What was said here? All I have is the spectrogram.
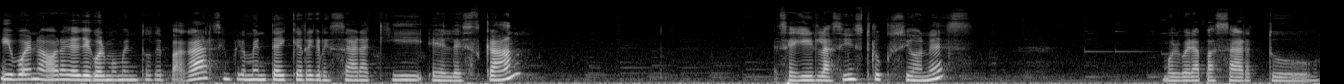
Y bueno, ahora ya llegó el momento de pagar. Simplemente hay que regresar aquí el scan. Seguir las instrucciones. Volver a pasar tu,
